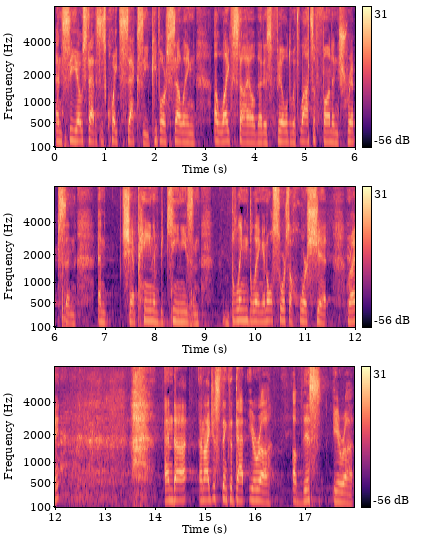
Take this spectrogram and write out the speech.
and CEO status is quite sexy. People are selling a lifestyle that is filled with lots of fun and trips and, and champagne and bikinis and bling bling and all sorts of horse shit, right? and, uh, and I just think that that era of this era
